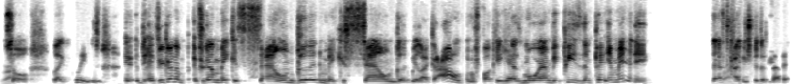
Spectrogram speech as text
Right. So, like, please, if you're gonna if you're gonna make it sound good, make it sound good. Be like, I don't give a fuck. He has more MVPs than Peyton Manning. That's right. how you should have said it.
